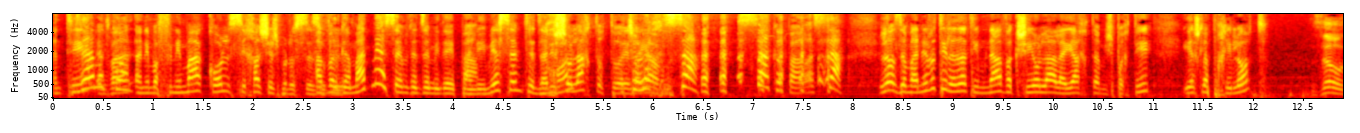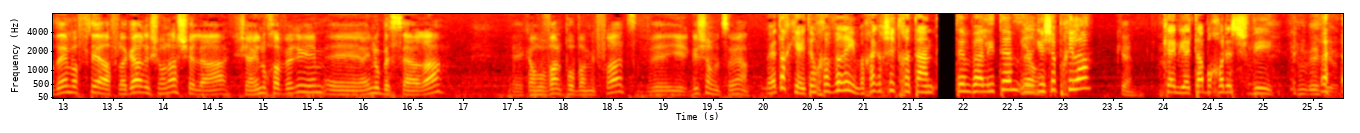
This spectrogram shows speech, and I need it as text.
הבנתי, זה המתכון. אני מפנימה כל שיחה שיש בנושא זוגיות. אבל גם את מיישמת את זה מדי פעם. אני מיישמת את זה, אני נכון? שולחת אותו אל את הים. שולחת, סע, סע כפרה, סע. לא, זה מעניין אותי לדעת אם נאוה, כשהיא עולה על היאכטה המשפחתית, יש לה בחילות? זהו, די מפתיע. ההפלגה הראשונה שלה, כשהיינו חברים, אה, היינו בסערה, אה, כמובן פה במפרץ, והיא הרגישה מצוין. בטח, כי הייתם חברים, ואחר כך שהתחתנתם ועליתם, היא. הרגישה בחילה? כן, כן, היא הייתה בחודש שביעי. בדיוק.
